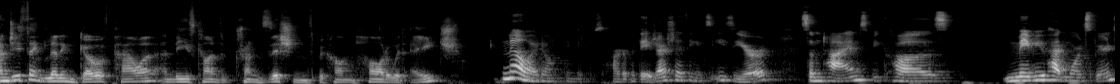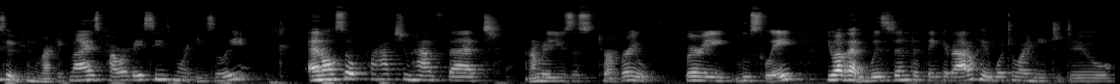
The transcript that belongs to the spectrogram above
And do you think letting go of power and these kinds of transitions become harder with age? No, I don't think it's harder with age. Actually, I think it's easier sometimes because maybe you've had more experience so you can recognize power bases more easily. And also, perhaps you have that, and I'm going to use this term very, very loosely, you have that wisdom to think about, okay, what do I need to do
